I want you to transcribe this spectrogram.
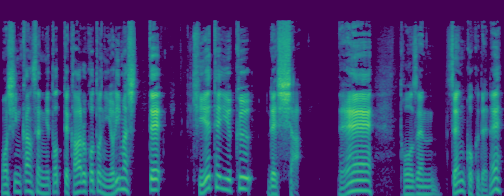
もう新幹線にとって変わることによりまして消えてゆく列車。ねえ。当然全国でね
